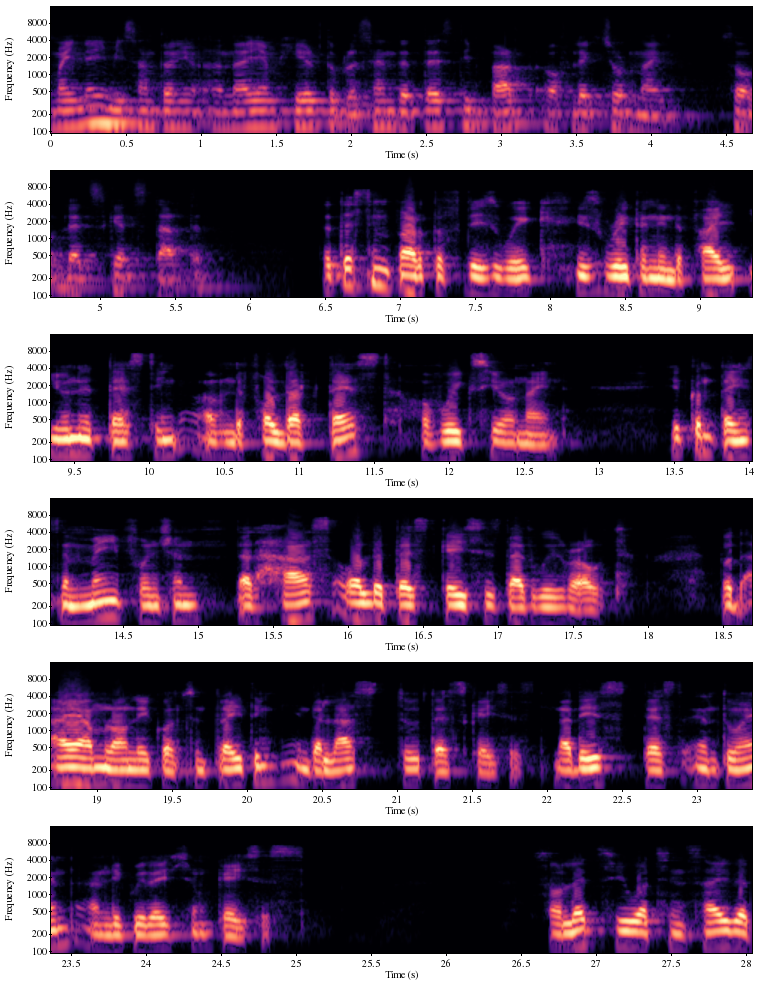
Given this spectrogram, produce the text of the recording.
my name is Antonio and I am here to present the testing part of lecture 9. So let's get started. The testing part of this week is written in the file unit testing on the folder test of week 09. It contains the main function that has all the test cases that we wrote, but I am only concentrating in the last two test cases, that is test end-to-end -end and liquidation cases. So let's see what's inside the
